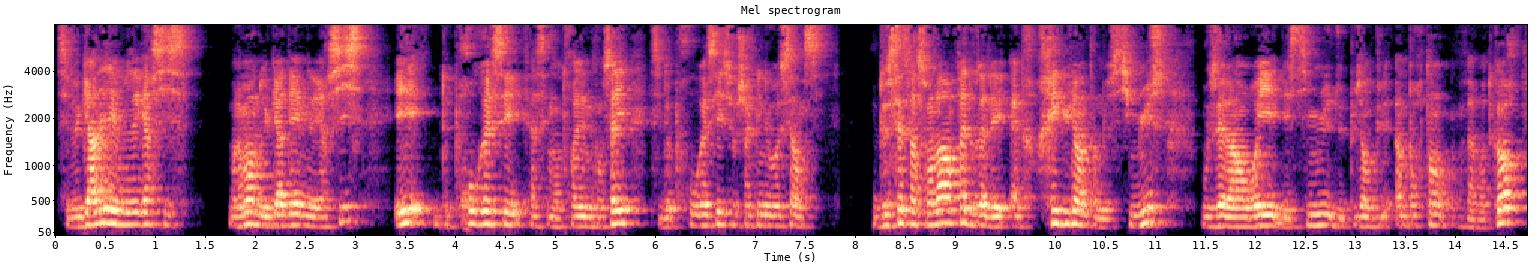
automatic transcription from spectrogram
c'est de garder les mêmes exercices. Vraiment de garder les mêmes exercices et de progresser. Ça, c'est mon troisième conseil, c'est de progresser sur chacune de vos séances. De cette façon-là, en fait, vous allez être régulier en termes de stimulus, vous allez envoyer des stimulus de plus en plus importants vers votre corps,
